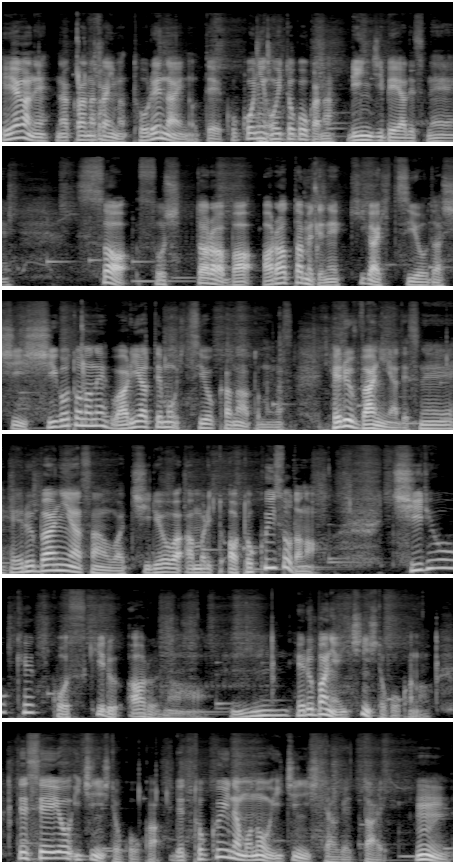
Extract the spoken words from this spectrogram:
部屋がね、なかなか今取れないので、ここに置いとこうかな。臨時部屋ですね。さあ、そしたらば、改めてね、木が必要だし、仕事のね、割り当ても必要かなと思います。ヘルバニアですね。ヘルバニアさんは治療はあんまりと、あ、得意そうだな。治療結構スキルあるな。うん、ヘルバニア1にしとこうかな。で、西洋1にしておこうか。で、得意なものを1にしてあげたい。うん。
